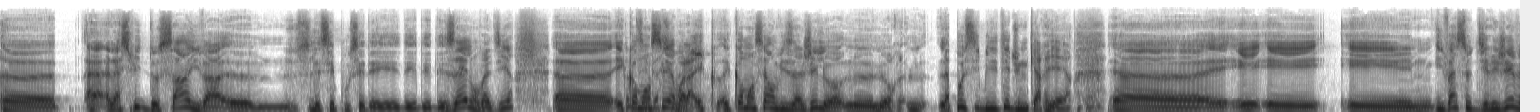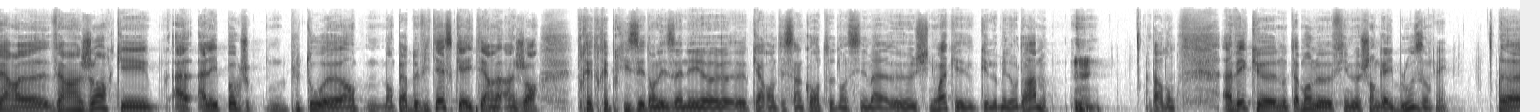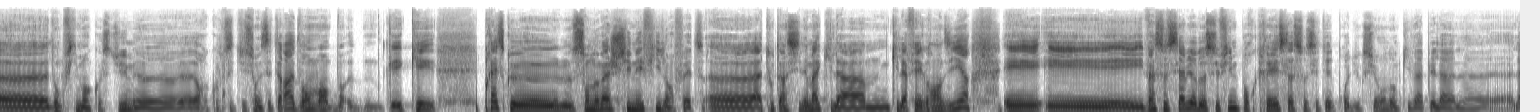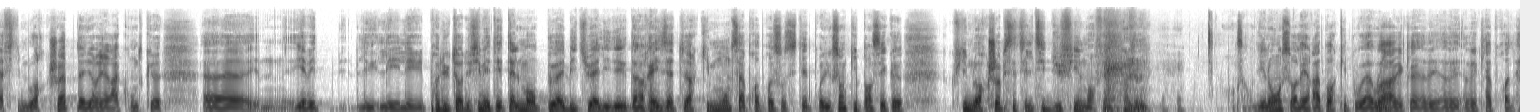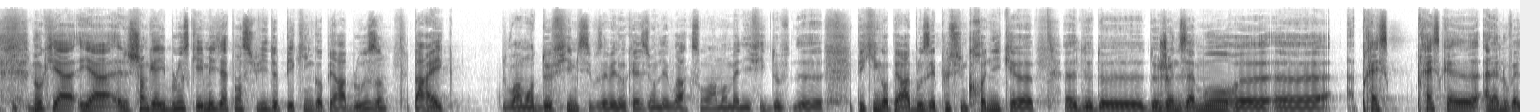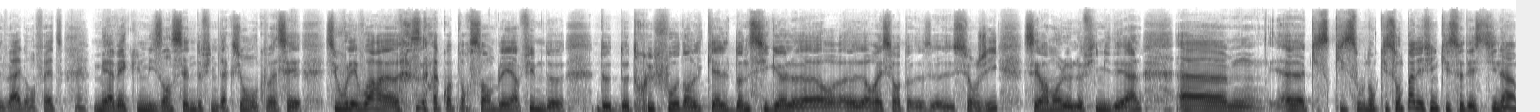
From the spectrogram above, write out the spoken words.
euh, à la suite de ça, il va euh, se laisser pousser des, des, des, des ailes, on va dire, euh, et Comme commencer, voilà, et, et commencer à envisager le, le- le- le- la possibilité d'une carrière. Euh, et, et, il va se diriger vers vers un genre qui est à, à l'époque plutôt en, en perte de vitesse, qui a été un, un genre très très prisé dans les années euh, 40 et 50 dans le cinéma chinois, qui est, qui est le mélodrame. Pardon, avec notamment le film Shanghai Blues. Oui. Euh, donc film en costume, euh, reconstitution, etc. Qui, est- presque son hommage cinéphile en fait euh, à tout un cinéma qu'il a qu'il a fait grandir et, et il va se servir de ce film pour créer sa société de production. Donc il va appeler la, la, la Film Workshop. D'ailleurs, il raconte que euh, il y avait les, les- les producteurs du film étaient tellement peu habitués à l'idée d'un réalisateur qui monte sa propre société de production qu'ils pensaient que Film Workshop c'était le titre du film en fait. Donc, ça en dit long sur les rapports qu'il pouvait avoir avec, la, avec, avec la prod. Donc il y a, il y a Shanghai Blues qui est immédiatement suivi de Peking Opera Blues. Pareil, vraiment deux films si vous avez l'occasion de les voir qui sont vraiment magnifiques. De, de- Peking Opera Blues est plus une chronique euh, de, de, jeunes amours euh, euh, presque presque euh, à la nouvelle vague en fait, mais avec une mise en scène de film d'action. Donc c'est si vous voulez voir euh, à quoi peut ressembler un film de, de, de Truffaut dans lequel Don Siegel euh, aurait sur- surgi, c'est vraiment le, le film idéal. Euh, qui, qui sont donc qui sont pas des films qui se destinent à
